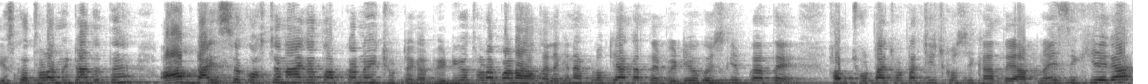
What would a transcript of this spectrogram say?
इसको थोड़ा मिटा देते हैं। आप डाइस से क्वेश्चन आएगा तो आपका नहीं छूटेगा। वीडियो थोड़ा बड़ा होता है, लेकिन आप लोग क्या करते हैं? वीडियो को स्किप करते हैं। हम छोटा छोटा चीज़ को सिखाते हैं। आप नहीं सीखिएगा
